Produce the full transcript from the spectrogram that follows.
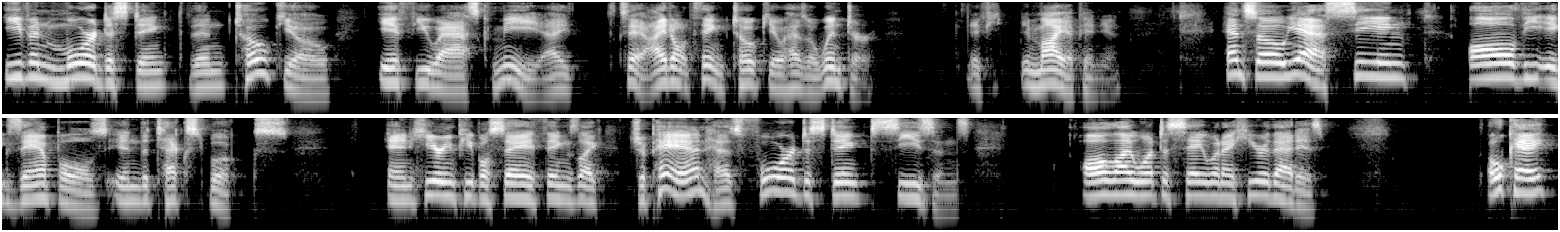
even more distinct than Tokyo, if you ask me. I say I don't think Tokyo has a winter, if in my opinion. And so, yeah, seeing all the examples in the textbooks and hearing people say things like Japan has four distinct seasons. All I want to say when I hear that is, okay,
